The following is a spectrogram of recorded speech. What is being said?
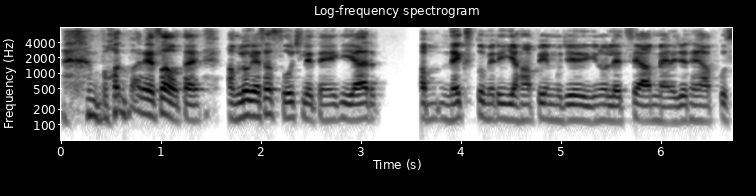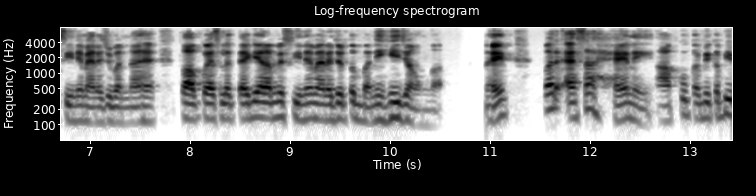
बहुत बार ऐसा होता है, हम लोग ऐसा सोच लेते हैं कि यार, अब नेक्स्ट तो मेरे यहाँ पे मुझे यू नो लेट्स से आप मैनेजर हैं, आपको सीनियर मैनेजर बनना है तो आपको ऐसा लगता है कि यार, अब मैं सीनियर मैनेजर तो बन ही जाऊँगा राइट पर ऐसा है नहीं। आपको कभी कभी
